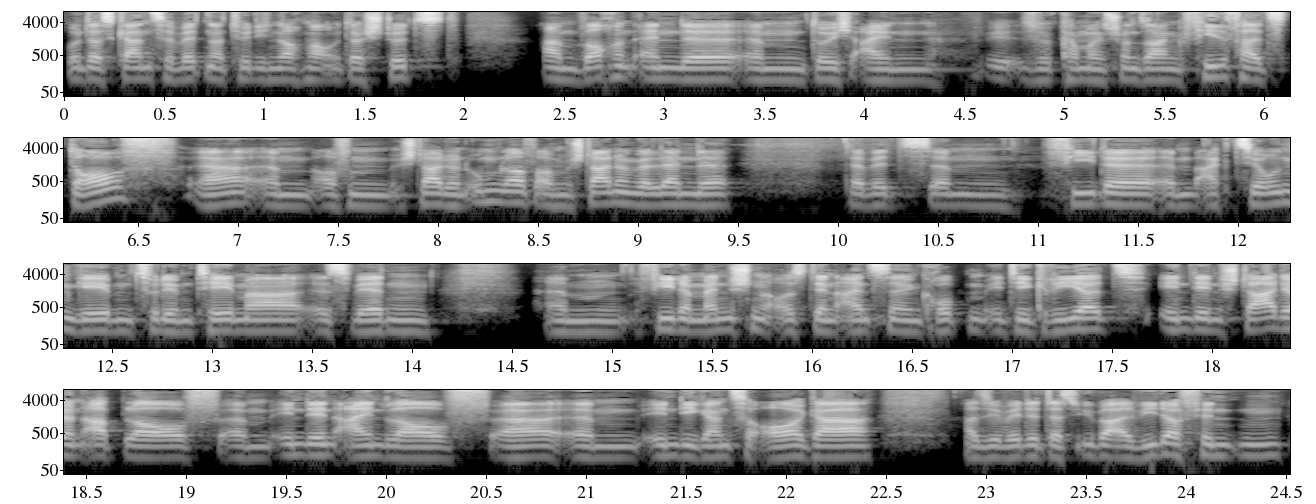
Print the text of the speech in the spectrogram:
und das Ganze wird natürlich nochmal unterstützt am Wochenende ähm, durch ein, so kann man schon sagen, Vielfaltsdorf ja, ähm, auf dem Stadionumlauf, auf dem Stadiongelände. Da wird es ähm, viele ähm, Aktionen geben zu dem Thema. Es werden ähm, viele Menschen aus den einzelnen Gruppen integriert in den Stadionablauf, ähm, in den Einlauf, äh, ähm, in die ganze Orga. Also ihr werdet das überall wiederfinden.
